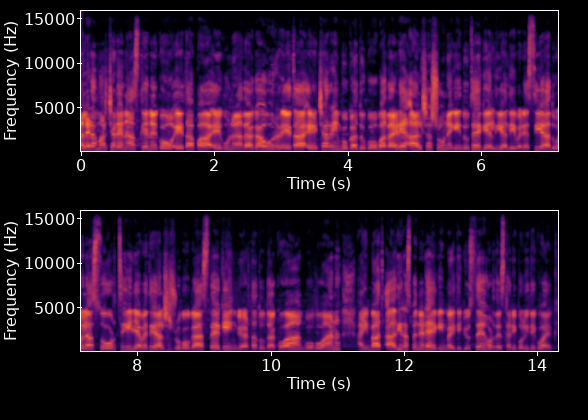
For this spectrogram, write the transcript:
Kalera martxaren azkeneko etapa eguna da gaur eta etxarrin bukatuko bada ere alsasun egin dute geldialdi berezia duela zortzi hilabete alsasuko gazteekin gertatutakoa gogoan hainbat adierazpen ere egin baitituzte ordezkari politikoek.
